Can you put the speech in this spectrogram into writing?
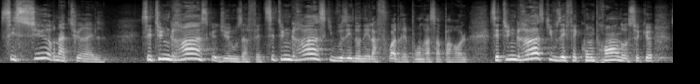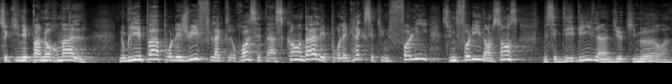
c'est surnaturel. C'est une grâce que Dieu nous a faite. C'est une grâce qui vous ait donné la foi de répondre à sa parole. C'est une grâce qui vous ait fait comprendre ce qui n'est pas normal. N'oubliez pas, pour les Juifs, la croix c'est un scandale et pour les Grecs c'est une folie. C'est une folie dans le sens, mais c'est débile un Dieu qui meurt.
